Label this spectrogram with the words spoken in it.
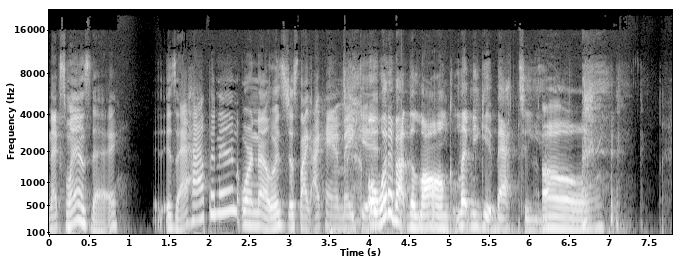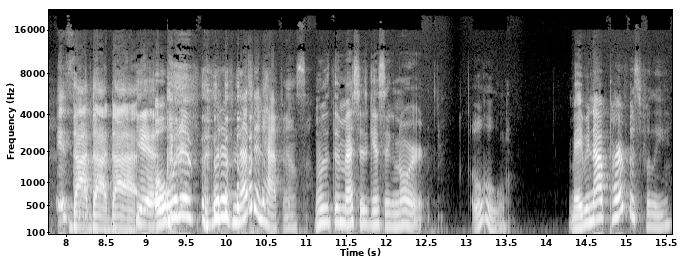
next Wednesday? Is that happening or no? It's just like I can't make it. Or what about the long? Let me get back to you. Oh, It's dot dot dot. yeah. Or what if what if nothing happens? What if the message gets ignored? Ooh. Maybe not purposefully,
